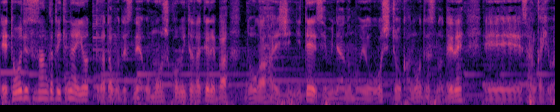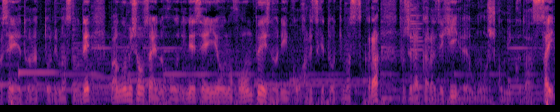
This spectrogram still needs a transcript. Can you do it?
えー、当日参加できないよって方もですねお申し込みいただければ動画配信にてセミナーの模様を視聴可能ですのでね、えー、参加費は1000円となっておりますので番組詳細の方にね専用のホームページのリンクを貼り付けておきますからそちらからぜひお申し込みください。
